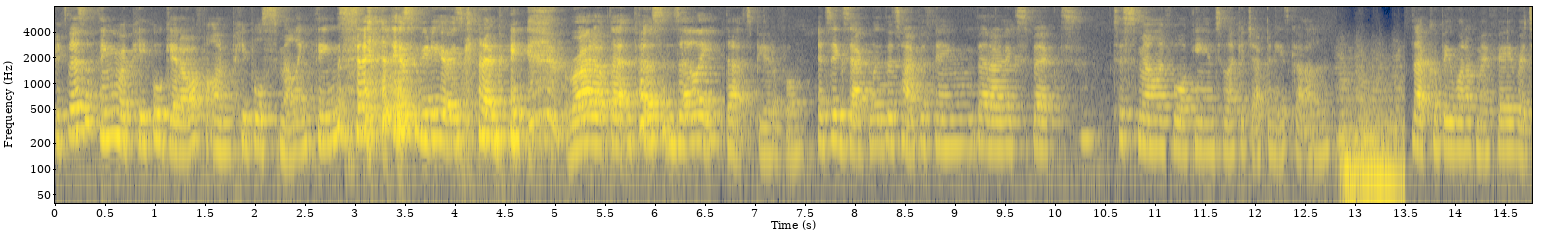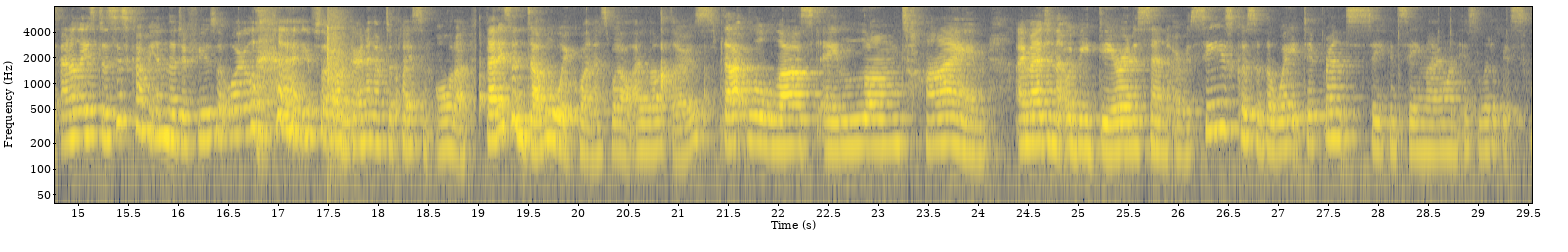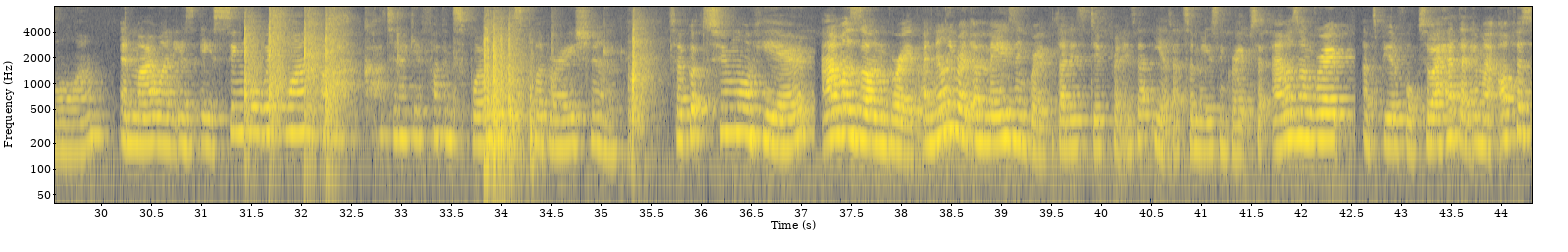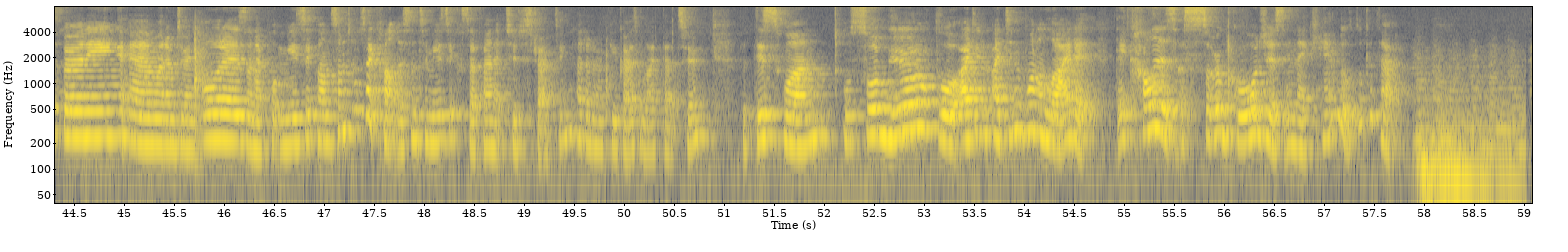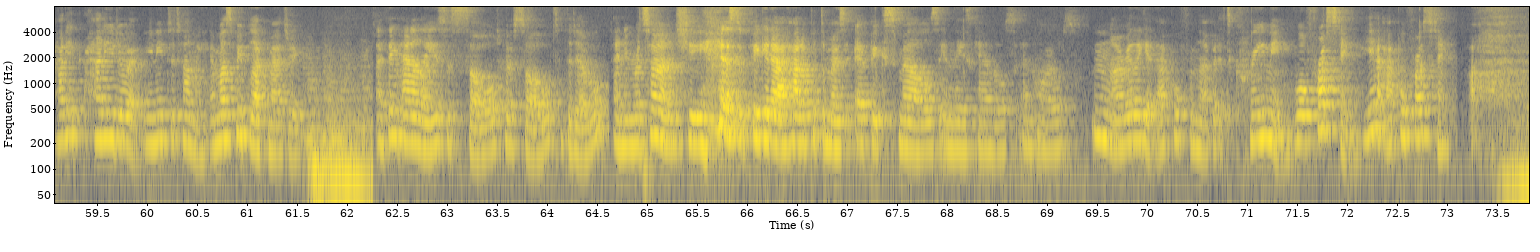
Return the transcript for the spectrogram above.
If there's a thing where people get off on people smelling things, this video is gonna be right up that person's alley. That's beautiful. It's exactly the type of thing that I'd expect to smell if walking into like a Japanese garden. That could be one of my favorites. Annalise, does this come in the diffuser oil? if so, I'm going to have to place an order. That is a double wick one as well. I love those. That will last a long time. I imagine that would be dearer to send overseas because of the weight difference. So you can see my one is a little bit smaller. And my one is a single wick one. Oh God, did I get fucking spoiled with this collaboration? So I've got two more here. Amazon grape. I nearly read amazing grape, but that is different. Is that? Yeah, that's amazing grape. So Amazon grape, that's beautiful. So I had that in my office burning and when I'm doing orders and I put music on. Sometimes I can't listen to music because I find it too distracting. I don't know if you guys like that too. But this one was so beautiful. I didn't, I didn't want to light it. Their colors are so gorgeous in their candles. Look at that. How do you, how do you do it? You need to tell me. It must be black magic. I think Annalise has sold her soul to the devil, and in return, she has figured out how to put the most epic smells in these candles and oils. Mm, I really get apple from that, but it's creamy. Well, frosting. Yeah, apple frosting. Oh.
